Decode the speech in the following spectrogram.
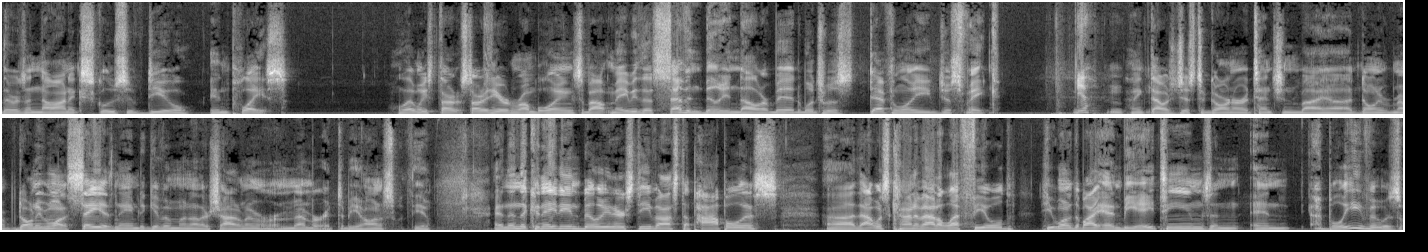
there was a non-exclusive deal in place. Well, then we start, started hearing rumblings about maybe the seven billion dollar bid, which was definitely just fake. Yeah, I think that was just to garner attention by uh, don't even remember, don't even want to say his name to give him another shot. I don't even remember it to be honest with you. And then the Canadian billionaire Steve Apostolopoulos, uh, that was kind of out of left field. He wanted to buy NBA teams, and and I believe it was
